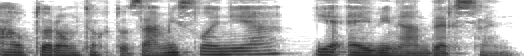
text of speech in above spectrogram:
Autorom tohto zamyslenia je Eivin Andersen.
